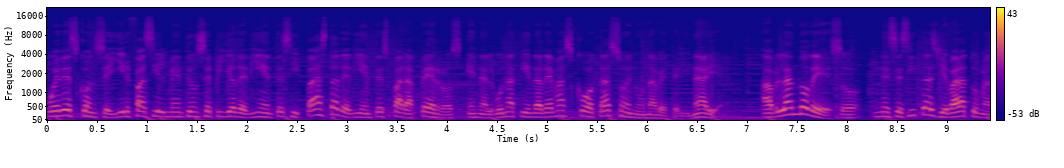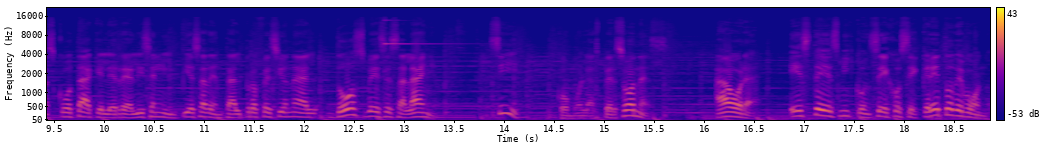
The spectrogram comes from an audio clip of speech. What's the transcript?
puedes conseguir fácilmente un cepillo de dientes y pasta de dientes para perros en alguna tienda de mascotas o en una veterinaria. Hablando de eso, necesitas llevar a tu mascota a que le realicen limpieza dental profesional dos veces al año. Sí, como las personas. Ahora, este es mi consejo secreto de bono.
